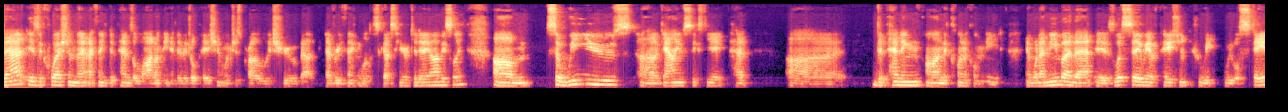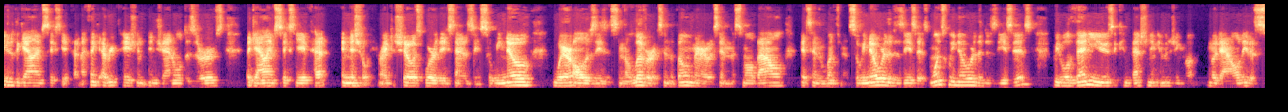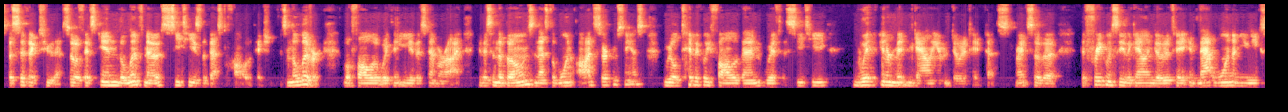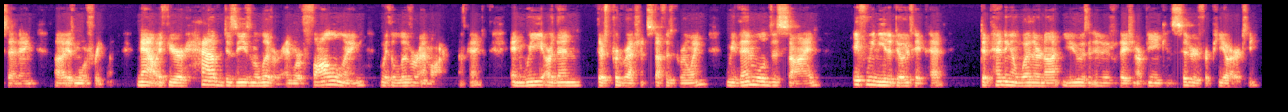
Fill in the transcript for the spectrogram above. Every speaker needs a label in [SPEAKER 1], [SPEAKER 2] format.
[SPEAKER 1] that is a question that I think depends a lot on the individual patient, which is probably true about everything we'll discuss here today, obviously. Um, so we use uh, gallium-68 PET uh, depending on the clinical need. And what I mean by that is, let's say we have a patient who we, we will stage with the gallium-68 PET. And I think every patient in general deserves a gallium-68 PET initially, right, to show us where the extent of disease. So we know where all the disease is. It's in the liver, it's in the bone marrow, it's in the small bowel, it's in the lymph nodes. So we know where the disease is. Once we know where the disease is, we will then use a conventional imaging modality that's specific to that. So if it's in the lymph nodes, CT is the best to follow the patient. If it's in the liver, we'll follow it with an Eovist MRI. If it's in the bones, and that's the one odd circumstance, we'll typically follow then with a CT with intermittent gallium dotatate PETs, right? So the the frequency of the gallium dotatate in that one unique setting uh, is more frequent. Now, if you have disease in the liver and we're following with a liver MR, okay, and we are then, there's progression, stuff is growing, we then will decide if we need a dotatate PET, depending on whether or not you as an individual patient are being considered for PRRT.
